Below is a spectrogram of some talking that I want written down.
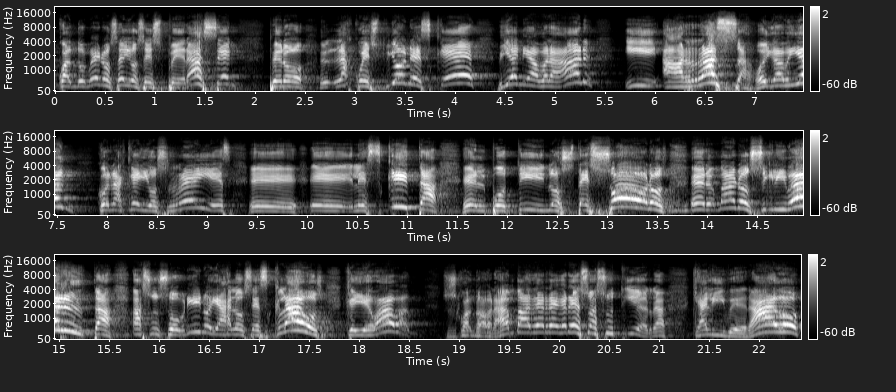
cuando menos ellos esperasen. Pero la cuestión es que viene Abraham y arrasa, oiga bien, con aquellos reyes, eh, eh, les quita el botín, los tesoros, hermanos, y liberta a su sobrino y a los esclavos que llevaban. Entonces cuando Abraham va de regreso a su tierra, que ha liberado,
